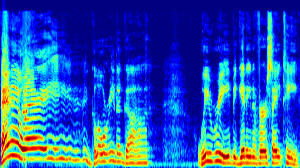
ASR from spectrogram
Anyway, glory to God. We read beginning in verse 18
